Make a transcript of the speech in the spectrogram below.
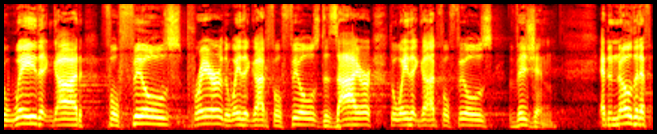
the way that God fulfills prayer, the way that God fulfills desire, the way that God fulfills vision. And to know that if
